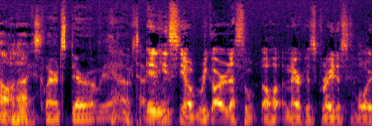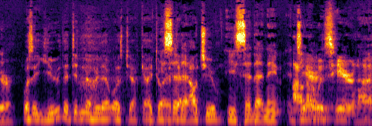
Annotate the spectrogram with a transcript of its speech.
Oh, nice. Clarence Darrow. Yeah. Yeah, we and about he's you know regarded as the, uh, America's greatest lawyer. Was it you that didn't know who that was, Jeff? Guy? Do I You have to that, out you? You said that name. I, I was here and I,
